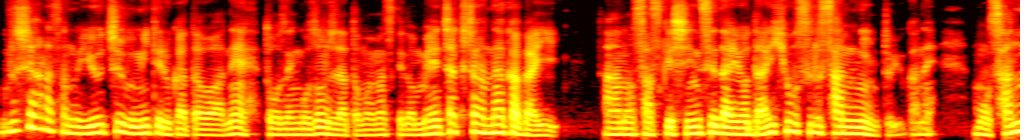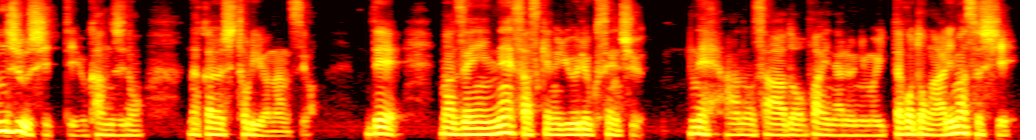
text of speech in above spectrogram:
漆原さんの YouTube 見てる方はね、当然ご存知だと思いますけど、めちゃくちゃ仲がいい。あの、サスケ新世代を代表する3人というかね、もう三重視っていう感じの仲良しトリオなんですよ。で、まあ全員ね、サスケの有力選手、ね、あの、サードファイナルにも行ったことがありますし、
